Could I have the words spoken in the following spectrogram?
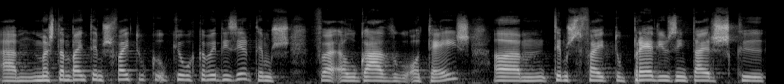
um, mas também temos feito o que eu acabei de dizer, temos alugado hotéis, um, temos feito prédios inteiros que,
